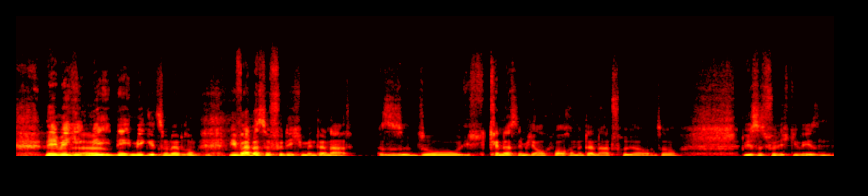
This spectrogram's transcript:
nee, mir, äh, mir, nee, mir geht es nur darum, wie war das so für dich im Internat? Also so, so ich kenne das nämlich auch, war auch im Internat früher und so. Wie ist es für dich gewesen?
